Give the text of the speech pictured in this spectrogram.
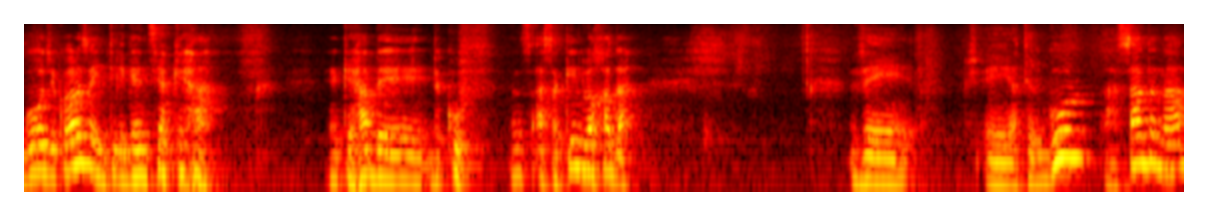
גורג'י קורא לזה אינטליגנציה כהה, כהה בקוף, הסכין לא חדה. והתרגול, הסדנה,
